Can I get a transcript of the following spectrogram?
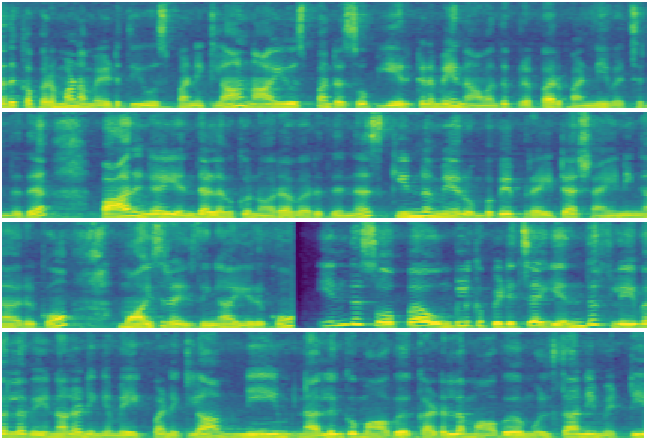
அதுக்கப்புறமா நம்ம எடுத்து யூஸ் பண்ணிக்கலாம். நான் யூஸ் பண்ணுற சோப் ஏற்கனவே நான் வந்து ப்ரிப்பேர் பண்ணி வச்சுருந்தது. பாருங்கள் எந்த அளவுக்கு நுர வருதுன்னு. ஸ்கின்னுமே ரொம்பவே பிரைட்டாக ஷைனிங்காக இருக்கும். மாய்ஸ்சரைசிங்காக இருக்கும். இந்த சோப்பை உங்களுக்கு பிடிச்ச எந்த ஃப்ளேவரில் வேணாலும் நீங்கள் மேக் பண்ணிக்கலாம். நீம் நலுங்கு மாவு கடலை மாவு முல்தானி மெட்டி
